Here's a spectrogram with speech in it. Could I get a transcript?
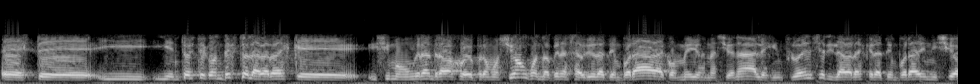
Este, y, y en todo este contexto la verdad es que hicimos un gran trabajo de promoción cuando apenas abrió la temporada con medios nacionales, influencers y la verdad es que la temporada inició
